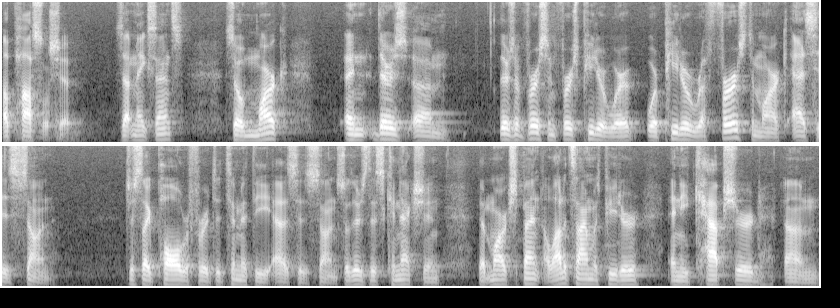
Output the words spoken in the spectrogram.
apostleship. Does that make sense? So Mark, and there's, um, there's a verse in 1 Peter where, where Peter refers to Mark as his son, just like Paul referred to Timothy as his son. So there's this connection that Mark spent a lot of time with Peter and he captured um,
